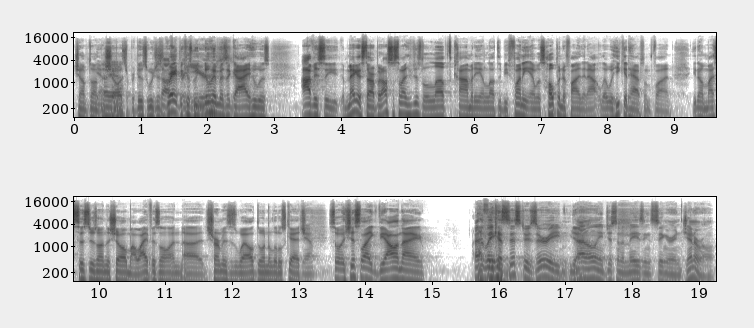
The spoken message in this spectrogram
jumped on the Oh, show yeah. as a producer, which is Talked great because we knew him as a guy who was obviously a megastar, but also somebody who just loved comedy and loved to be funny and was hoping to find an outlet where he could have some fun. You know, my sister's on the show, my wife is on uh, Sherman's as well, doing a little sketch. Yeah. So it's just like Vial and I. By I the way, think his have- sister Zuri, Yeah. not only just an amazing singer in general,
